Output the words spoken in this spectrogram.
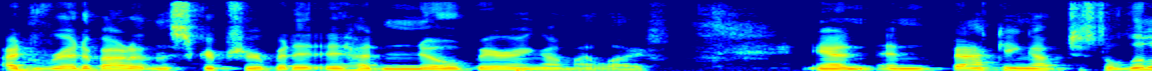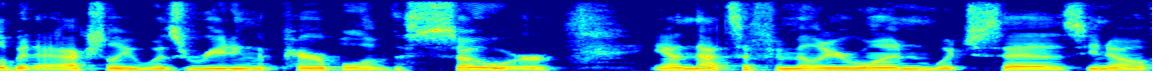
I'd read about it in the scripture, but it, it had no bearing on my life. And and backing up just a little bit, I actually was reading the parable of the sower, and that's a familiar one, which says, you know,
